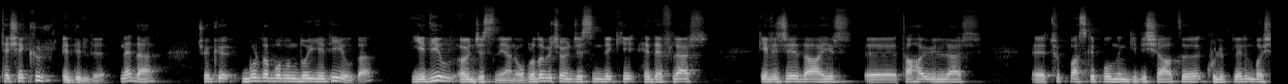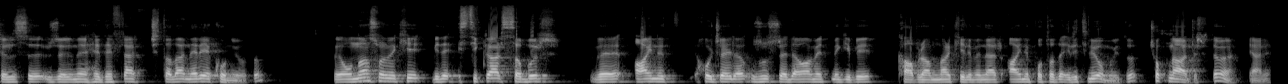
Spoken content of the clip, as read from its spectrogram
teşekkür edildi. Neden? Çünkü burada bulunduğu 7 yılda 7 yıl öncesinde yani Obradovic öncesindeki hedefler, geleceğe dair e, tahayyüller, e, Türk basketbolunun gidişatı, kulüplerin başarısı üzerine hedefler, çıtalar nereye konuyordu? Ve ondan sonraki bir de istikrar, sabır ve aynı hocayla uzun süre devam etme gibi kavramlar, kelimeler aynı potada eritiliyor muydu? Çok nadir değil mi? Yani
